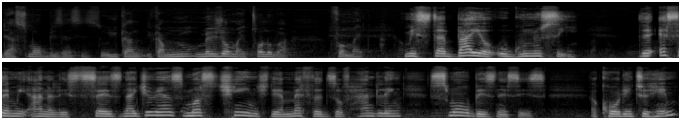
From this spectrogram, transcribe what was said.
They are small businesses, so you can you can measure my turnover from my. Mr. Bayo Ugunusi, the SME analyst, says Nigerians must change their methods of handling small businesses According to him,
